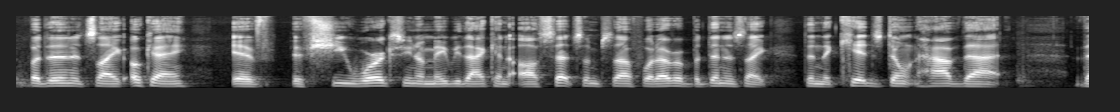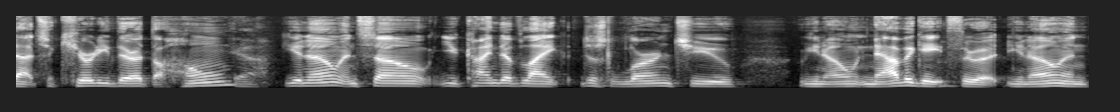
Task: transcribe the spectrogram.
But then it's like, okay, if if she works, you know, maybe that can offset some stuff, whatever. But then it's like, then the kids don't have that that security there at the home. Yeah. You know, and so you kind of like just learn to you know, navigate through it, you know, and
